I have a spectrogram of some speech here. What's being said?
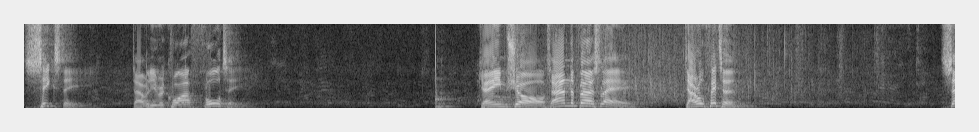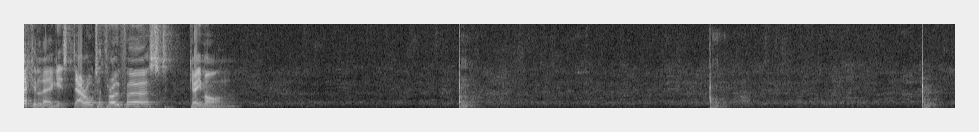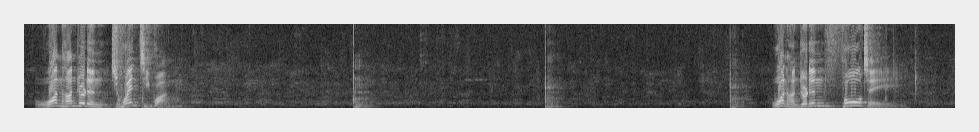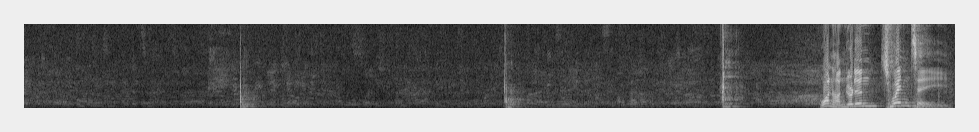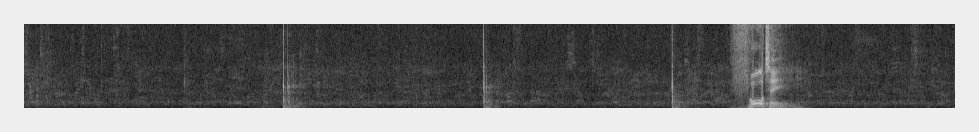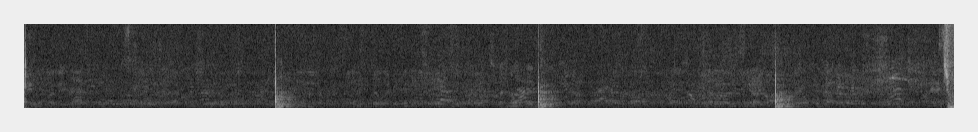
Sixty. You require forty. Game shot and the first leg. Darryl Fitton. Second leg, it's Darryl to throw first. Game on. One hundred and twenty-one. One hundred and forty. One hundred and twenty. Forty.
